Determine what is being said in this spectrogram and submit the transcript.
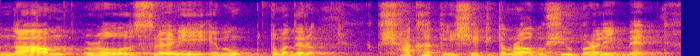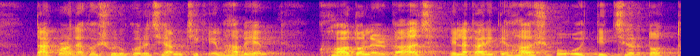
নাম, রোল, শ্রেণি এবং তোমাদের শাখা কি সেটি তোমরা অবশ্যই উপরে লিখবে। তারপর দেখো শুরু করেছি আমি ঠিক এভাবে। খ দলের কাজ, এলাকার ইতিহাস ও ঐতিহ্যের তথ্য।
